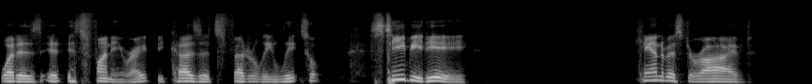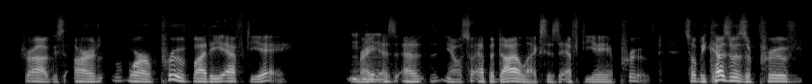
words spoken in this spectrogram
what is it, it's funny, right? Because it's federally legal. So CBD, cannabis derived drugs are were approved by the FDA, mm-hmm. right? As, as you know, so Epidiolex is FDA approved. So because it was approved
